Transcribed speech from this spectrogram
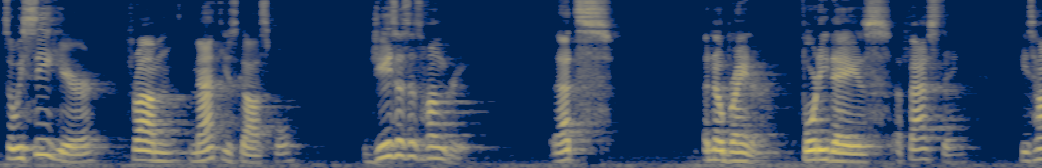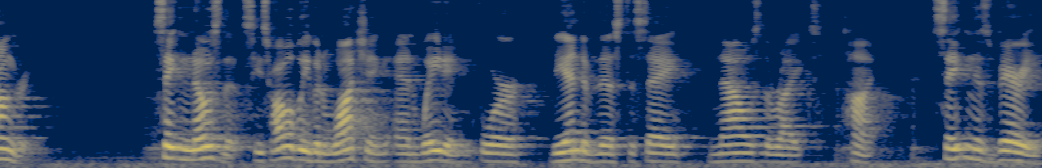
So we see here from Matthew's gospel Jesus is hungry. That's a no brainer. 40 days of fasting, he's hungry. Satan knows this. He's probably been watching and waiting for the end of this to say, now's the right time. Satan is very,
